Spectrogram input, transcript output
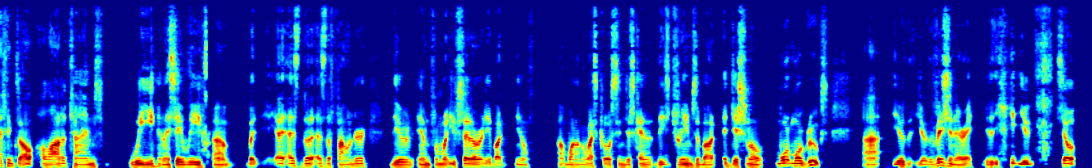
I think a, a lot of times we, and I say we, um, but as the, as the founder, you're, and from what you've said already about, you know, uh, one on the West Coast, and just kind of these dreams about additional more more groups. Uh, you're the, you're the visionary. You, you so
